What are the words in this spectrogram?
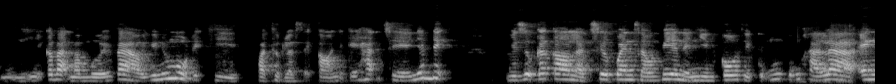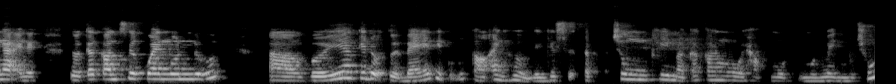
những các bạn mà mới vào unit 1 ấy, thì quả thực là sẽ có những cái hạn chế nhất định. Ví dụ các con là chưa quen giáo viên để nhìn cô thì cũng cũng khá là e ngại này. Rồi các con chưa quen ngôn ngữ à, với cái độ tuổi bé thì cũng có ảnh hưởng đến cái sự tập trung khi mà các con ngồi học một một mình một chút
